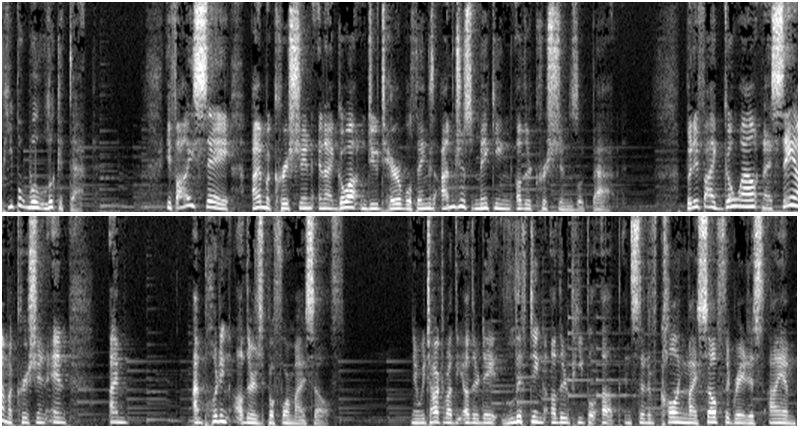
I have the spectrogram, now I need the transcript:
people will look at that. If I say I'm a Christian and I go out and do terrible things, I'm just making other Christians look bad. But if I go out and I say I'm a Christian and I'm I'm putting others before myself. And we talked about the other day lifting other people up instead of calling myself the greatest, I am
